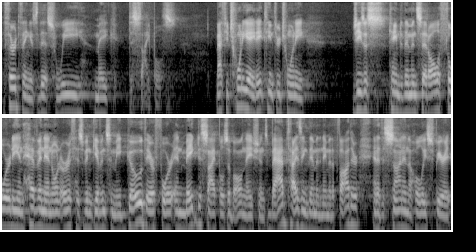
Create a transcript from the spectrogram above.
The third thing is this we make disciples. Matthew 28, 18 through 20 Jesus came to them and said, All authority in heaven and on earth has been given to me. Go therefore and make disciples of all nations, baptizing them in the name of the Father and of the Son and the Holy Spirit,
